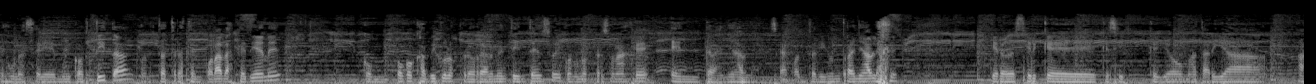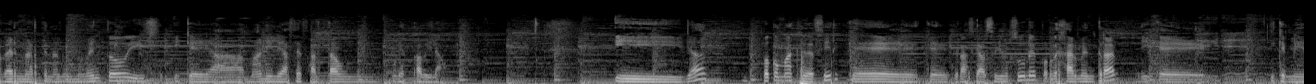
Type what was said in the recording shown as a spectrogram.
es una serie muy cortita, con estas tres temporadas que tiene, con pocos capítulos pero realmente intenso y con unos personajes entrañables. O sea, cuando te digo entrañables, quiero decir que, que sí, que yo mataría a Bernard en algún momento y, que a Manny le hace falta un, espabilado. Y ya, poco más que decir, que, que gracias al señor Sune por dejarme entrar y que, y que me,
